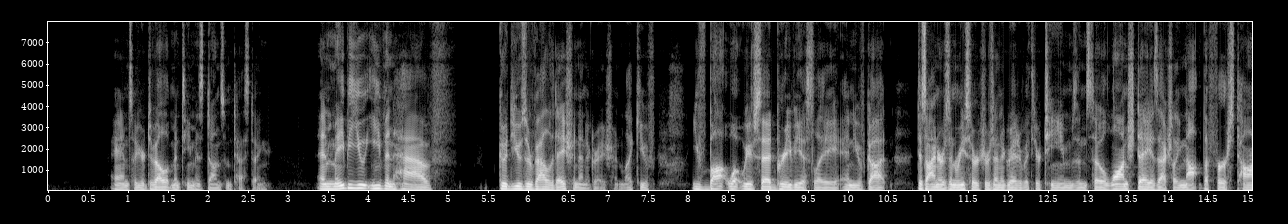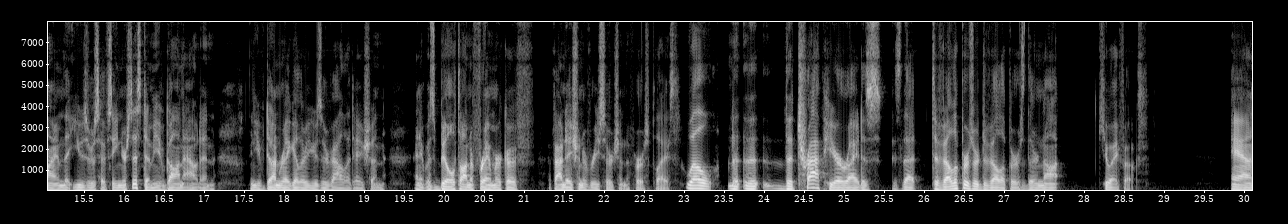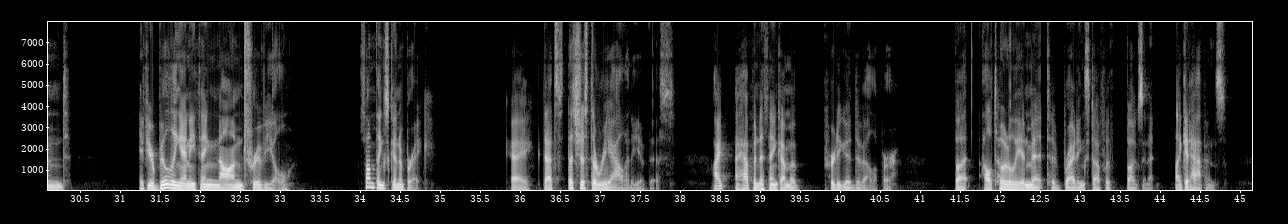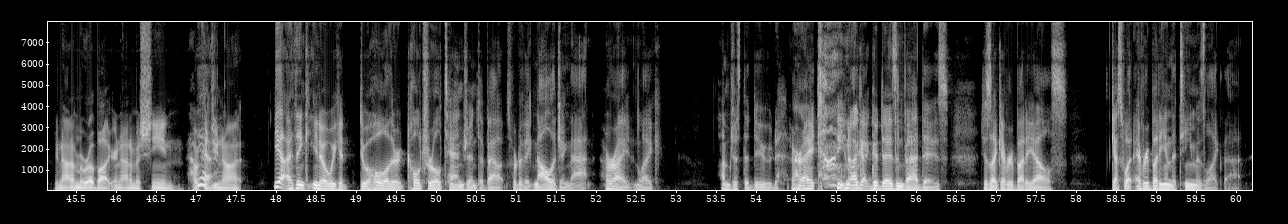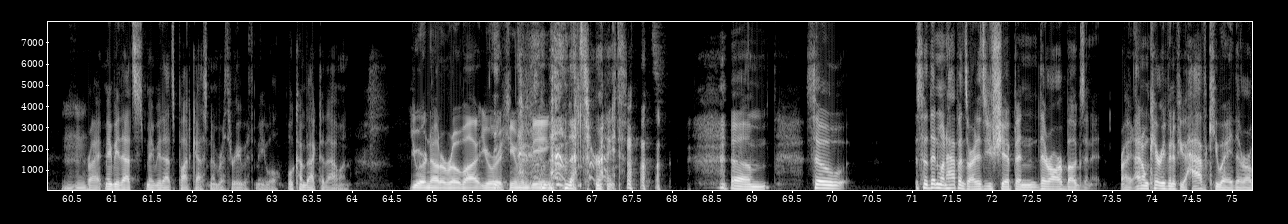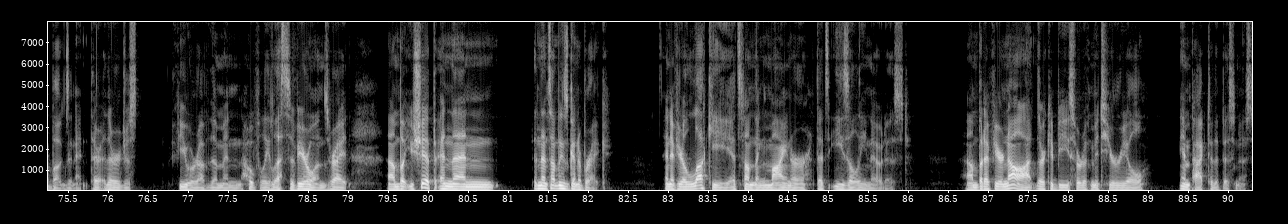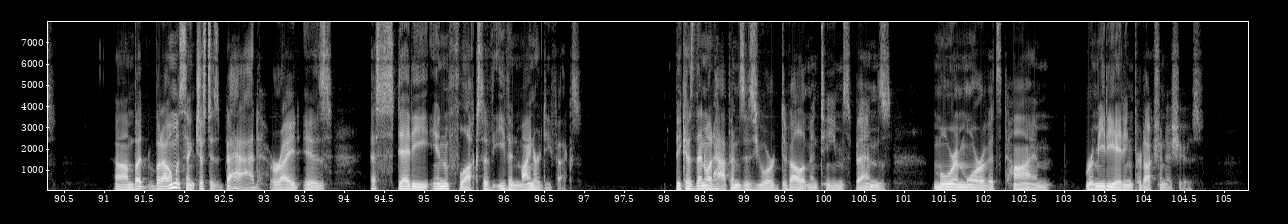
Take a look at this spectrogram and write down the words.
and so your development team has done some testing, and maybe you even have good user validation integration. Like you've you've bought what we've said previously and you've got designers and researchers integrated with your teams. And so launch day is actually not the first time that users have seen your system. You've gone out and, and you've done regular user validation. And it was built on a framework of a foundation of research in the first place. Well, the, the, the trap here, right, is, is that developers are developers. They're not QA folks. And if you're building anything non-trivial, something's going to break. Okay. That's, that's just the reality of this. I, I happen to think I'm a pretty good developer, but I'll totally admit to writing stuff with bugs in it. Like it happens. You're not a robot. You're not a machine. How yeah. could you not? Yeah, I think you know we could do a whole other cultural tangent about sort of acknowledging that. All right, like I'm just a dude. All right, you know I got good days and bad days, just like everybody else. Guess what? Everybody in the team is like that. Mm-hmm. Right? Maybe that's maybe that's podcast number three with me. We'll we'll come back to that one. You are not a robot. You are a human being. that's right. Um, so, so then what happens, right, is you ship and there are bugs in it, right? I don't care even if you have QA, there are bugs in it. There, there are just fewer of them and hopefully less severe ones, right? Um, but you ship and then and then something's going to break. And if you're lucky, it's something minor that's easily noticed. Um, but if you're not, there could be sort of material impact to the business. Um, but but I almost think just as bad, right, is a steady influx of even minor defects. Because then what happens is your development team spends more and more of its time remediating production issues.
